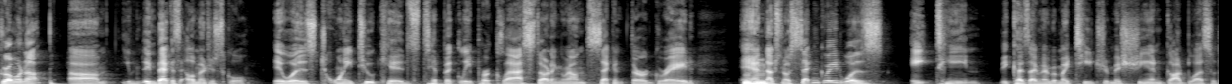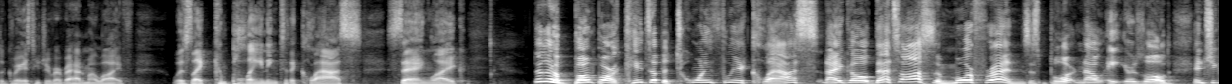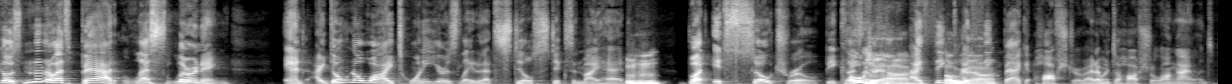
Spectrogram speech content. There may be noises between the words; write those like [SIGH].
growing up, um, even back as elementary school, it was 22 kids typically per class, starting around second, third grade. And Mm-hmm. actually, no, second grade was 18 because I remember my teacher, Miss Sheehan, God bless her, the greatest teacher I've ever had in my life, was like complaining to the class, saying like, they're gonna bump our kids up to 23 a class. And I go, that's awesome, more friends. Just blurting out eight years old. And she goes, no, no, no, that's bad. Less learning. And I don't know why 20 years later that still sticks in my head. But it's so true because Mm-hmm. Oh, I, yeah. I think Oh, I think back at Hofstra, right? I went to Hofstra, Long Island,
